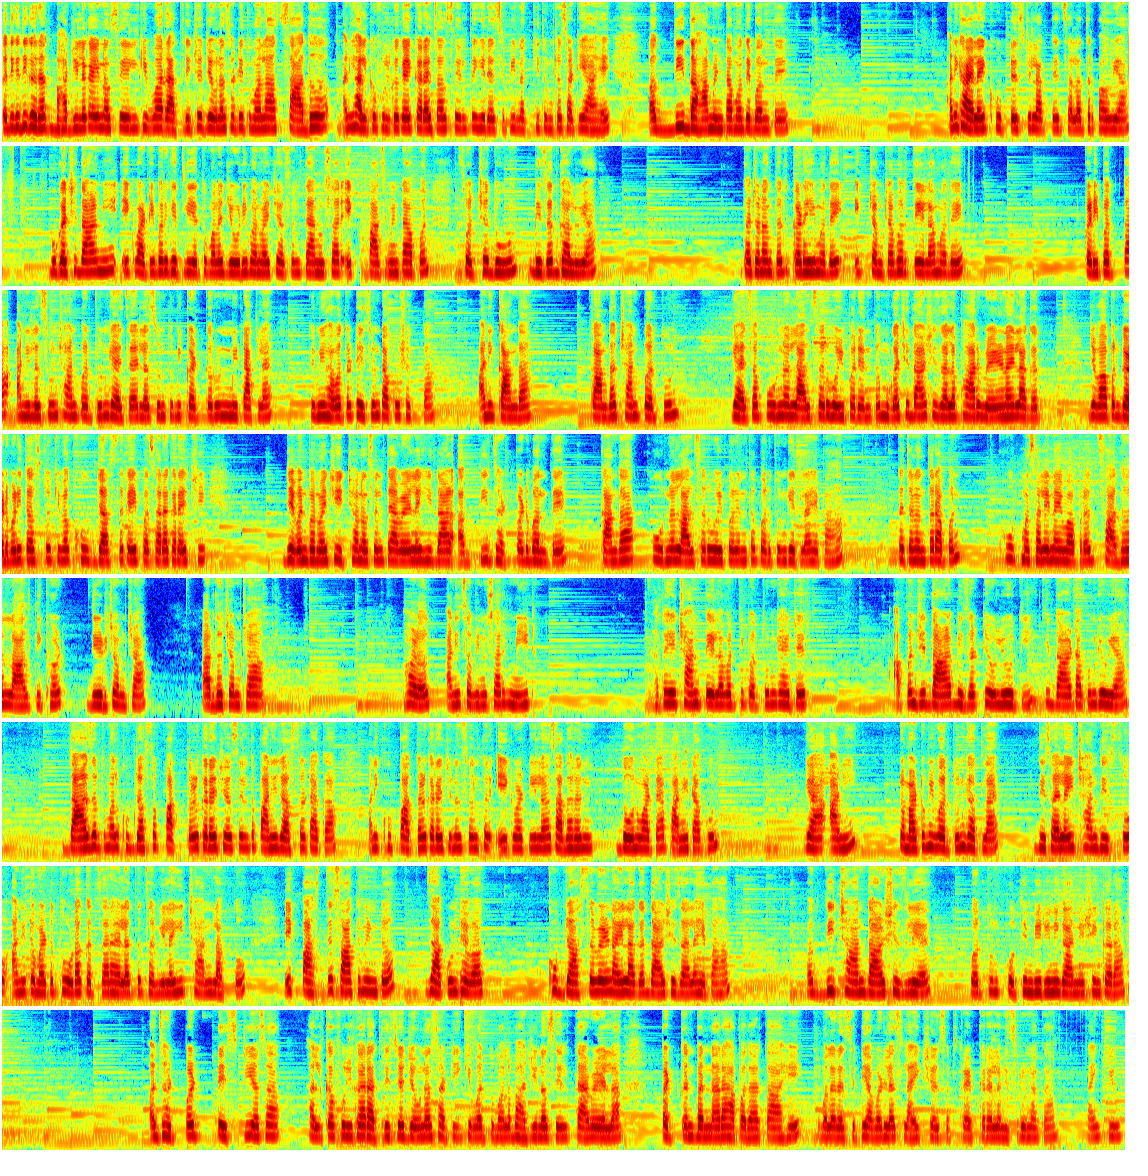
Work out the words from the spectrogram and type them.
कधी कधी घरात भाजीला काही नसेल किंवा रात्रीच्या जेवणासाठी तुम्हाला साधं आणि हलकं फुलकं काही करायचं असेल तर ही रेसिपी नक्की तुमच्यासाठी आहे. अगदी दहा मिनटामध्ये बनते. आणि खायलाही खूप टेस्टी लागते. चला तर पाहूया. मुगाची डाळ मी एक वाटीभर घेतली आहे. तुम्हाला जेवढी बनवायची असेल त्यानुसार एक पाच मिनटं आपण स्वच्छ धुवून भिजत घालूया. त्याच्यानंतर कढईमध्ये एक चमचाभर तेलामध्ये कढीपत्ता आणि लसूण छान परतून घ्यायचा आहे. लसूण तुम्ही कट करून मी टाकलाय. तुम्ही हवं तर ठेसून टाकू शकता. आणि कांदा कांदा छान परतून घ्यायचा पूर्ण लालसर होईपर्यंत. मुगाची डाळ शिजायला फार वेळ नाही लागत. जेव्हा आपण गडबडीत असतो किंवा खूप जास्त काही पसारा करायची जेवण बनवायची इच्छा नसेल त्यावेळेला ही डाळ अगदी झटपट बनते. कांदा पूर्ण लालसर होईपर्यंत परतून घेतला हे पहा. त्याच्यानंतर आपण खूप मसाले नाही वापरत. साधं लाल तिखट दीड चमचा अर्धा चमचा हळद आणि चवीनुसार मीठ. आता हे छान तेलावरती परतून घ्यायचे. आपण जी डाळ भिजत ठेवली होती ती डाळ टाकून घेऊया. डाळ जर तुम्हाला खूप जास्त पातळ करायची असेल तर पाणी जास्त टाका. आणि खूप पातळ करायची नसेल तर एक वाटीला साधारण दोन वाट्या पाणी टाकून घ्या. आणि टोमॅटो मी वरतून घातला आहे दिसायलाही छान दिसतो आणि टोमॅटो थोडा कच्चा राहिला तर चवीलाही छान लागतो. एक पाच ते सात मिनटं झाकून ठेवा. खूप जास्त वेळ नाही लागत डाळ शिजायला हे पहा. अगदी छान डाळ शिजली आहे. वरतून कोथिंबिरीने गार्निशिंग करा. झटपट टेस्टी असा हलका फुलका रात्रीच्या जेवणासाठी किंवा तुम्हाला भाजी नसेल त्यावेळेला पटकन बनणारा हा पदार्थ आहे. तुम्हाला रेसिपी आवडल्यास लाईक शेअर सबस्क्राईब करायला विसरू नका. थँक्यू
